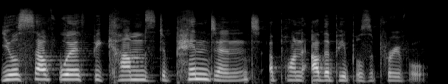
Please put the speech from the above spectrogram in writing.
your self worth becomes dependent upon other people's approval.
